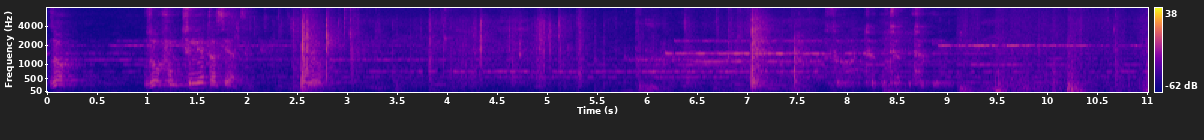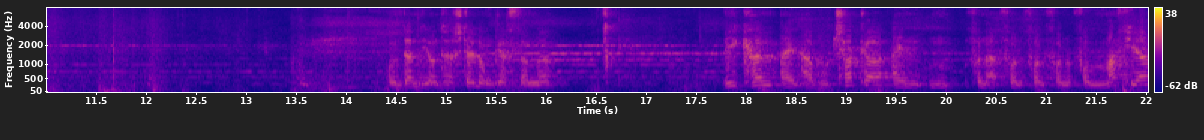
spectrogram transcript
So, so funktioniert das jetzt. Und dann die Unterstellung gestern, ne? Wie kann ein Abu Chaka, ein von, der- von, von, von, vom Mafia,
